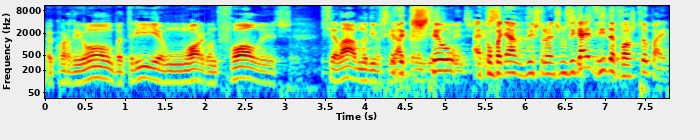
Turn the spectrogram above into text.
acordeon, bateria, um órgão de foles, sei lá, uma diversidade Quer dizer, cresceu acompanhado de instrumentos musicais sim, sim. e da voz do seu pai.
